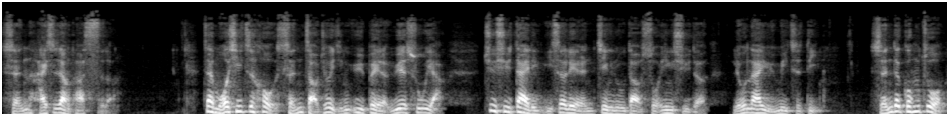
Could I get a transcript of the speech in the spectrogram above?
神还是让他死了。在摩西之后，神早就已经预备了约书亚，继续带领以色列人进入到所应许的。牛奶与蜜之地，神的工作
